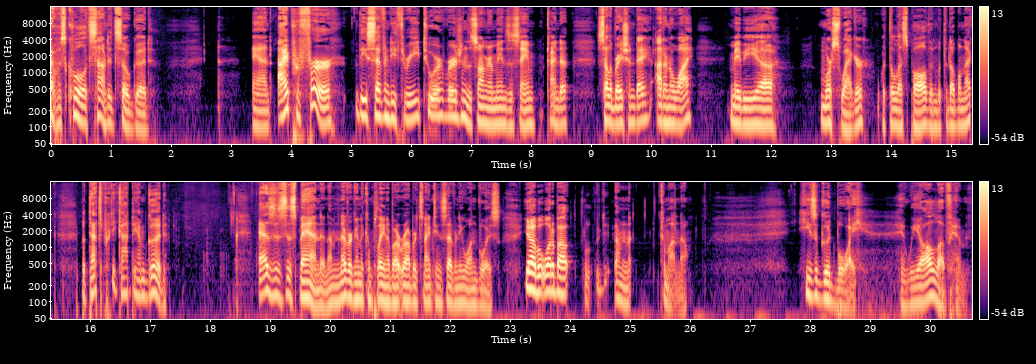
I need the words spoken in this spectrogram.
That was cool. It sounded so good. And I prefer the 73 tour version. The song remains the same, kind of celebration day. I don't know why. Maybe uh, more swagger with the Les Paul than with the double neck. But that's pretty goddamn good. As is this band, and I'm never going to complain about Robert's 1971 voice. Yeah, but what about. I'm not, come on now. He's a good boy, and we all love him.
